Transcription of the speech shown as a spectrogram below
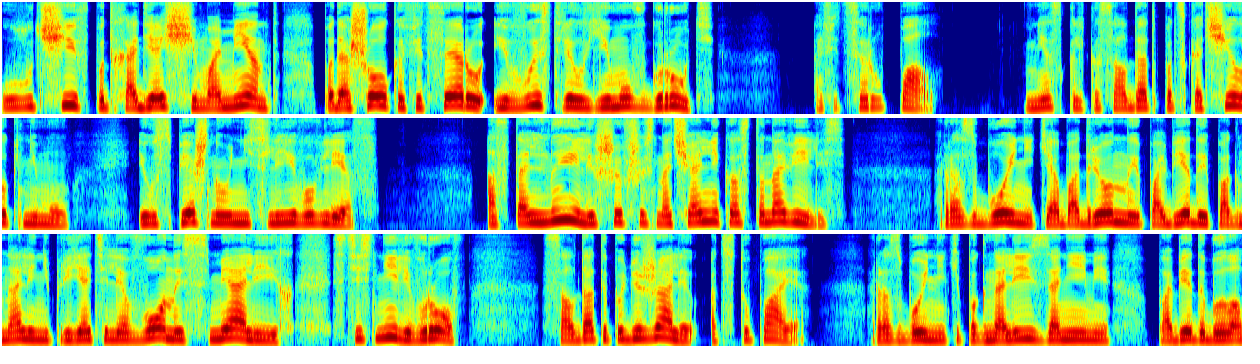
улучив подходящий момент, подошел к офицеру и выстрелил ему в грудь. Офицер упал. Несколько солдат подскочило к нему и успешно унесли его в лес. Остальные, лишившись начальника, остановились. Разбойники, ободренные победой, погнали неприятеля вон и смяли их, стеснили в ров — Солдаты побежали, отступая. Разбойники погнались за ними, победа была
